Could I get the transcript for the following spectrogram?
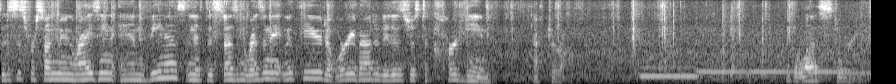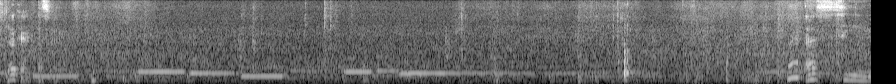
So this is for Sun, Moon, Rising, and Venus. And if this doesn't resonate with you, don't worry about it. It is just a card game, after all. With a lot of stories. Okay, so... Let us see.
